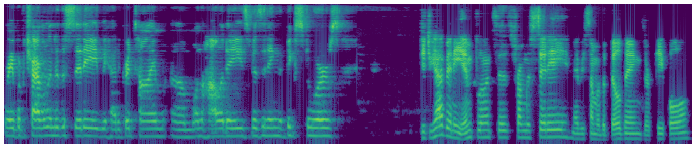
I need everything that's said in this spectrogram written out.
were able to travel into the city. We had a good time um, on the holidays, visiting the big stores. Did you have any influences from the city? Maybe some of the buildings or people?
